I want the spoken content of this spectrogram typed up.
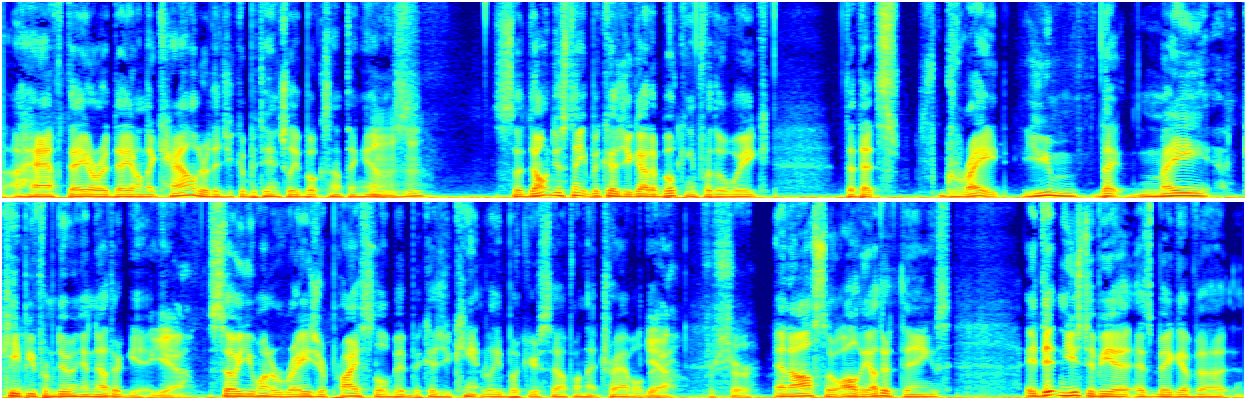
a half day or a day on the calendar that you could potentially book something else. Mm-hmm. So don't just think because you got a booking for the week that that's great. You that may keep you from doing another gig. Yeah. So you want to raise your price a little bit because you can't really book yourself on that travel day. Yeah. For sure. And also all the other things. It didn't used to be a, as big of a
